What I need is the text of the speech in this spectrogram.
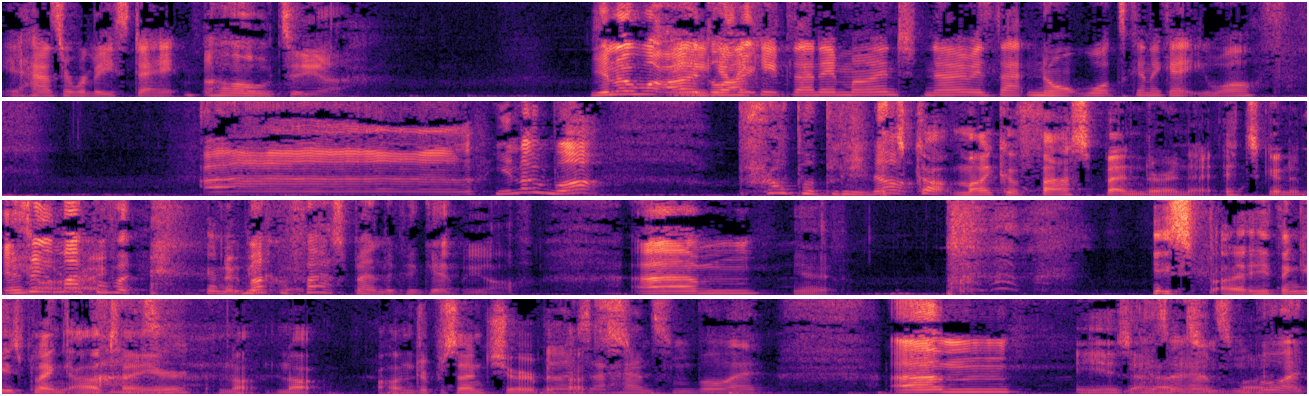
It has a release date. Oh dear. You know what Are you I'd going to keep that in mind? No, is that not what's going to get you off? Uh, you know what? Probably not. It's got Michael Fassbender in it. It's going to be Is it all Michael? right. Fa- Michael good. Fassbender could get me off. Um, Yeah. he's. I think he's playing Altair, not not 100% sure, but He's that's a handsome boy. Um, he is a he's handsome, a handsome boy. boy.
